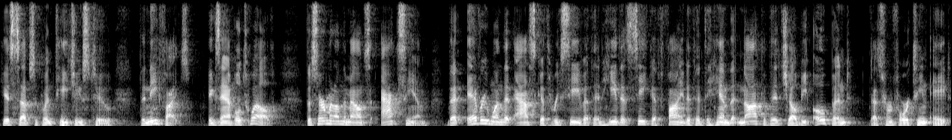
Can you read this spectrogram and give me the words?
his subsequent teachings to the Nephites. Example 12. The Sermon on the Mount's axiom that everyone that asketh receiveth, and he that seeketh findeth, and to him that knocketh it shall be opened, that's from 14.8,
